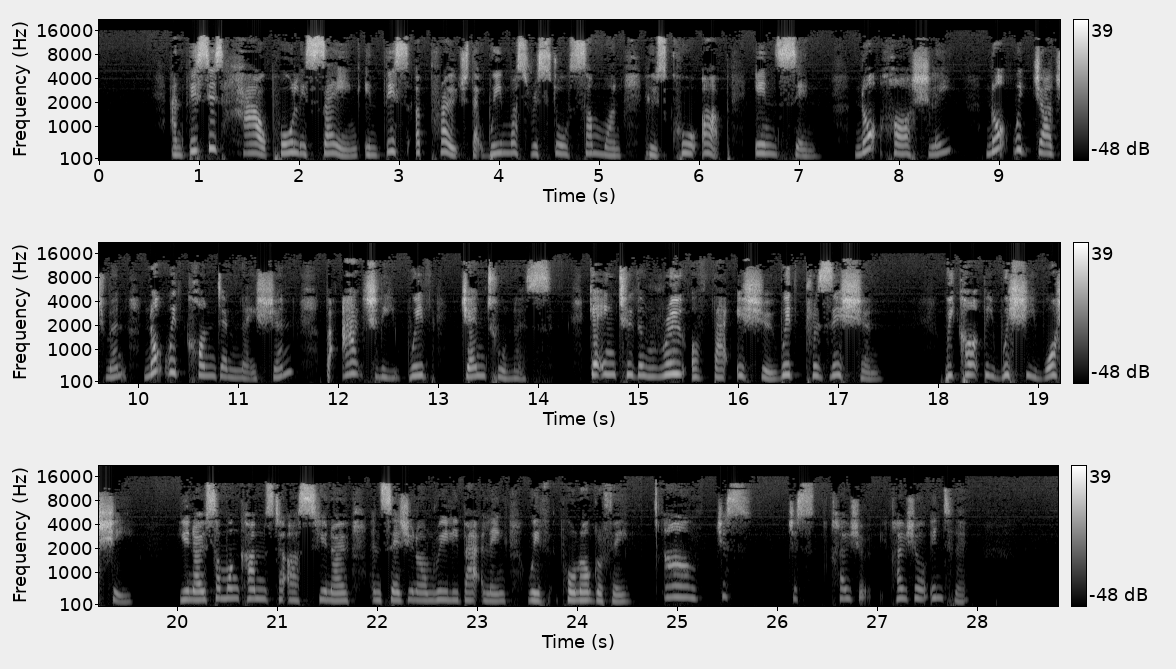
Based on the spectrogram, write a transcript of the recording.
And this is how Paul is saying in this approach that we must restore someone who's caught up in sin, not harshly, not with judgment, not with condemnation, but actually with gentleness, getting to the root of that issue with precision. We can't be wishy washy. You know, someone comes to us, you know, and says, you know, I'm really battling with pornography. Oh, just just close your close your internet.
